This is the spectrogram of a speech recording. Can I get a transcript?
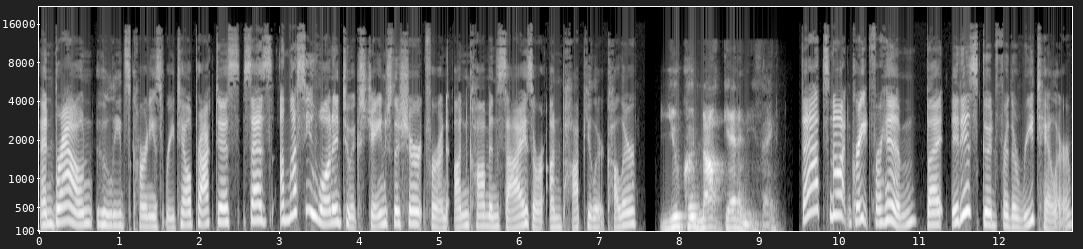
And Brown, who leads Kearney's retail practice, says unless you wanted to exchange the shirt for an uncommon size or unpopular color, you could not get anything. That's not great for him, but it is good for the retailer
